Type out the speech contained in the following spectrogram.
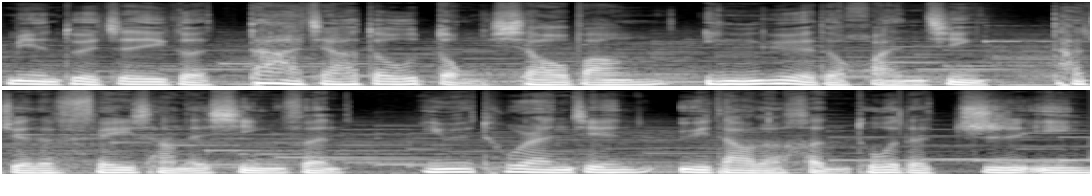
面对这一个大家都懂肖邦音乐的环境，他觉得非常的兴奋，因为突然间遇到了很多的知音，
